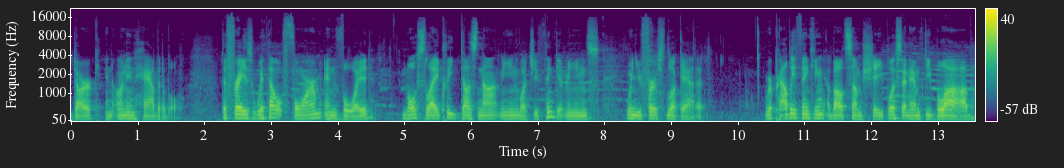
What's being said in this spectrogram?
dark, and uninhabitable. The phrase without form and void most likely does not mean what you think it means when you first look at it. We're probably thinking about some shapeless and empty blob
